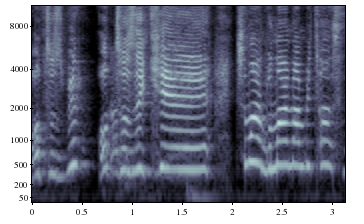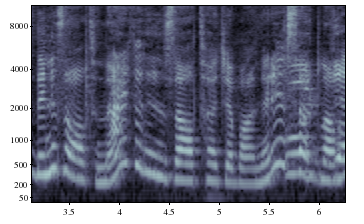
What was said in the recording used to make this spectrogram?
31, 32. Çınar bunlardan bir tanesi denizaltı. Nerede denizaltı acaba? Nereye saklanmış?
